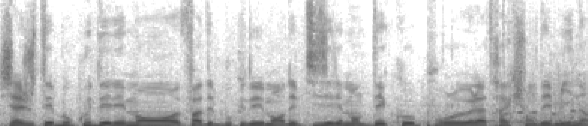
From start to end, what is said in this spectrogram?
J'ai ajouté beaucoup d'éléments, enfin beaucoup d'éléments, des petits éléments de déco pour euh, l'attraction des mines.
